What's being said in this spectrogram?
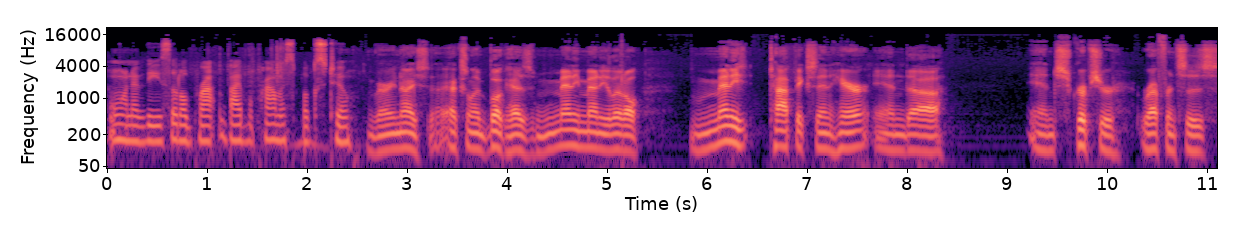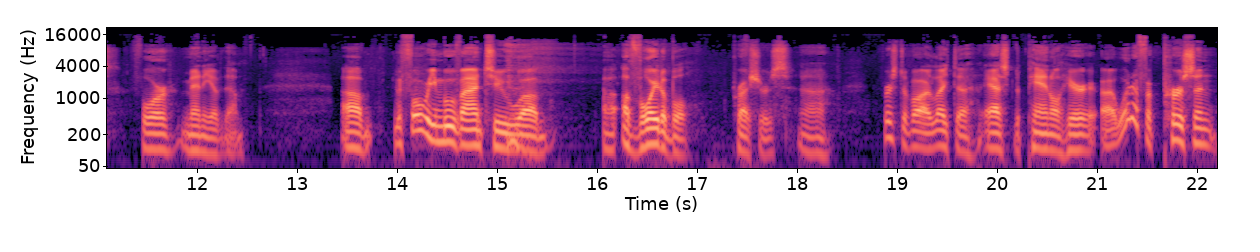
one of these little Bible promise books to. Very nice, uh, excellent book. Has many, many little, many topics in here, and uh, and scripture references for many of them. Um, before we move on to um, uh, avoidable pressures, uh, first of all, I'd like to ask the panel here: uh, What if a person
